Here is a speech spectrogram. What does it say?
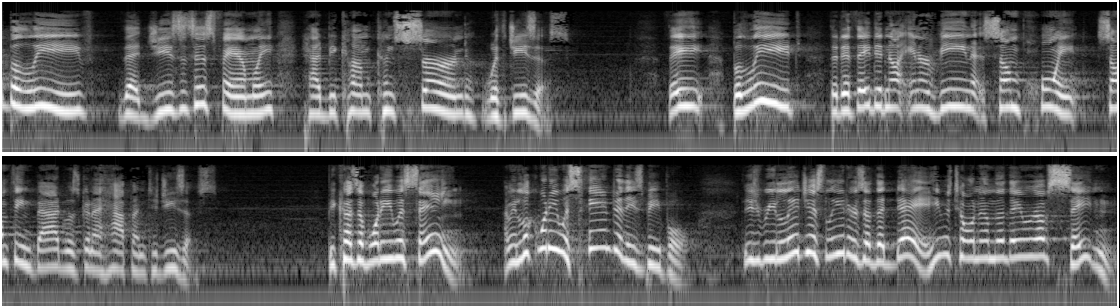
believe that Jesus' family had become concerned with Jesus. They believed that if they did not intervene at some point, something bad was going to happen to Jesus because of what he was saying. I mean, look what he was saying to these people. These religious leaders of the day, he was telling them that they were of Satan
